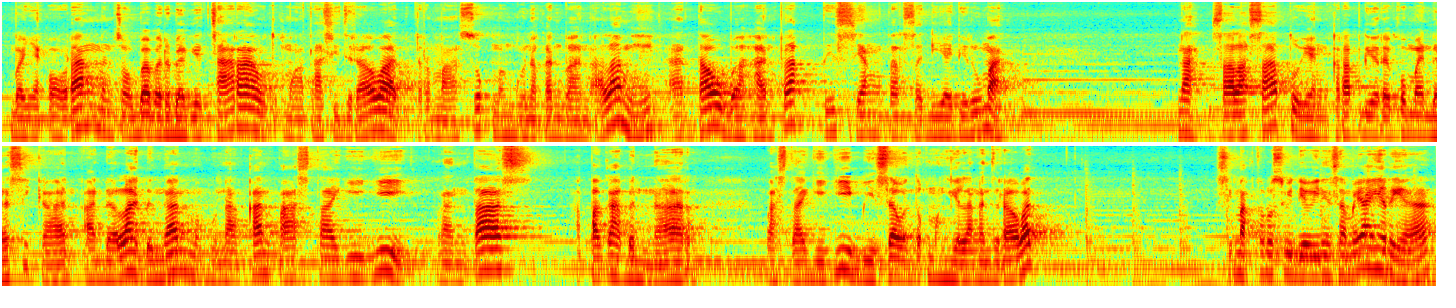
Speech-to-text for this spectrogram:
Banyak orang mencoba berbagai cara untuk mengatasi jerawat, termasuk menggunakan bahan alami atau bahan praktis yang tersedia di rumah. Nah, salah satu yang kerap direkomendasikan adalah dengan menggunakan pasta gigi. Lantas, apakah benar pasta gigi bisa untuk menghilangkan jerawat? Simak terus video ini sampai akhir ya.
